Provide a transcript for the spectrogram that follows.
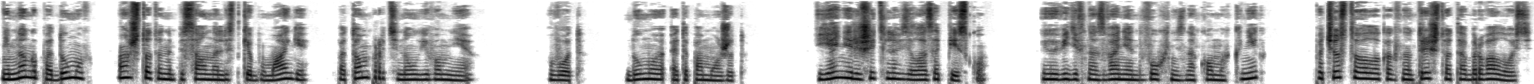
Немного подумав, он что-то написал на листке бумаги, потом протянул его мне. Вот, думаю, это поможет. Я нерешительно взяла записку и, увидев название двух незнакомых книг, почувствовала, как внутри что-то оборвалось.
